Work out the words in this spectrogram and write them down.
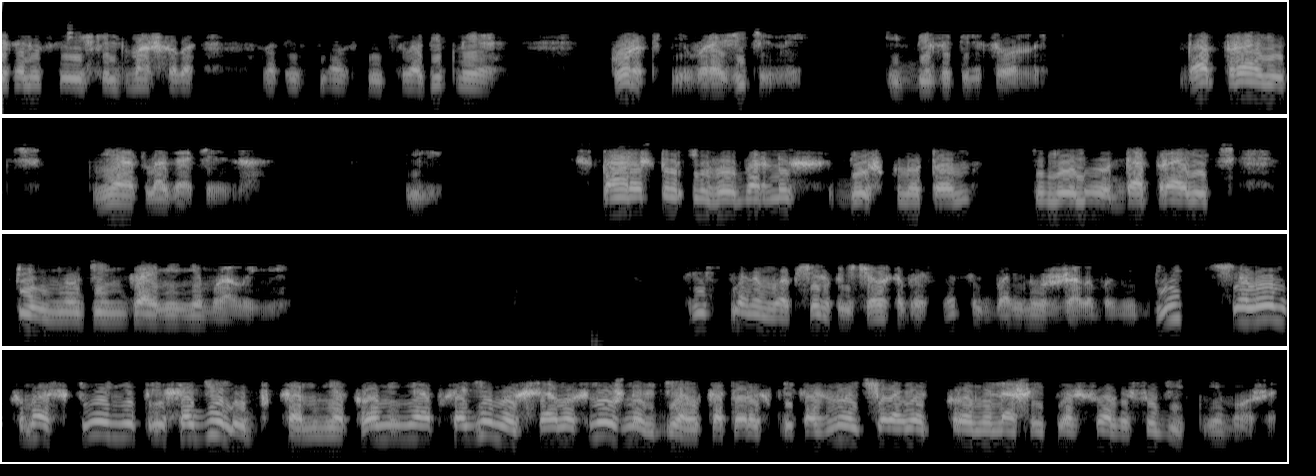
резолюции фельдмаршала на крестьянские челобитные короткий, выразительный и безапелляционный. Доправить неотлагательно. Или старосту и выборных, бив кнутом, Юлю доправить пеню деньгами немалыми. Крестьянам вообще запрещалось обращаться к барину с жалобами. Бить челом к Москве не приходили б ко мне, кроме необходимых, самых нужных дел, которых приказной человек, кроме нашей персоны, судить не может.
